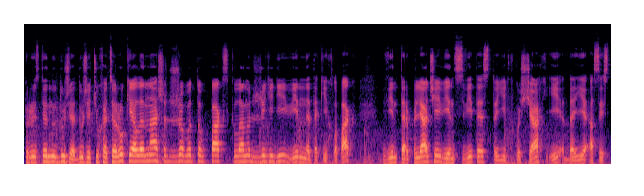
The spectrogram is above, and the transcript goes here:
Просто ну дуже, дуже чухаються руки, але наш Джоботопак з клану GTD, він не такий хлопак. Він терплячий, він світе, стоїть в кущах і дає асист.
